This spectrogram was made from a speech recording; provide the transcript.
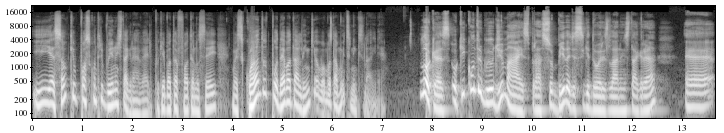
e é só o que eu posso contribuir no Instagram, velho. Porque botar foto eu não sei, mas quando puder botar link, eu vou botar muitos links lá, Guilherme. Lucas, o que contribuiu demais para a subida de seguidores lá no Instagram é,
